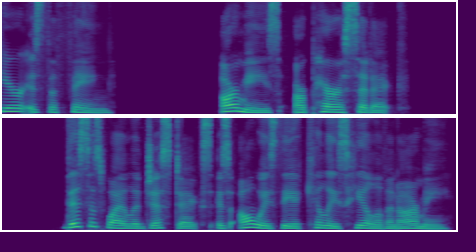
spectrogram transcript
here is the thing armies are parasitic. This is why logistics is always the Achilles heel of an army.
